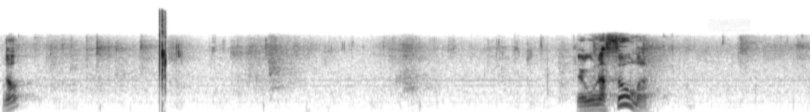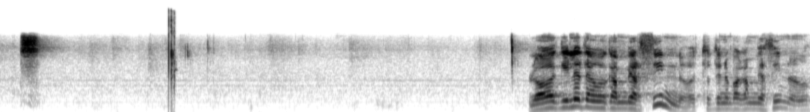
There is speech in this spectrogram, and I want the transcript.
¿No? Luego una suma. Luego aquí le tengo que cambiar signo. Esto tiene para cambiar signo, ¿no?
